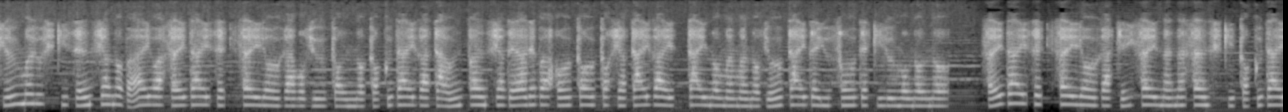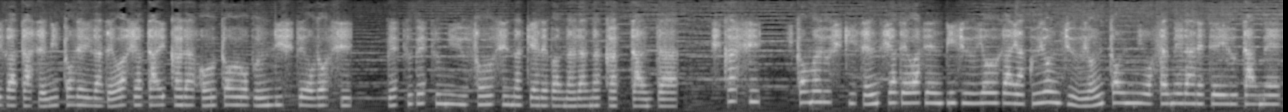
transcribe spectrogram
90式戦車の場合は最大積載量が50トンの特大型運搬車であれば砲塔と車体が一体のままの状態で輸送できるものの、最大積載量が小さい73式特大型セミトレーラでは車体から砲塔を分離して下ろし、別々に輸送しなければならなかったんだ。しかし、10式戦車では全備重量が約44トンに収められているため、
